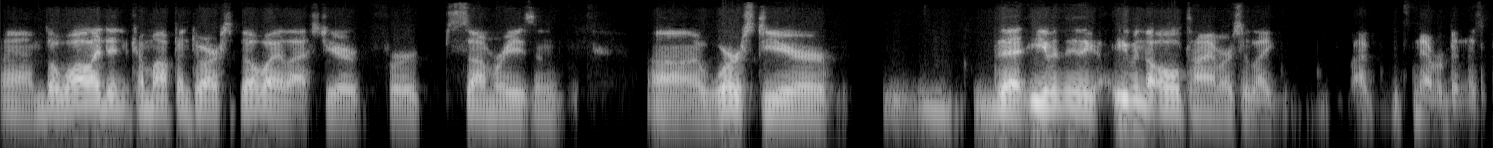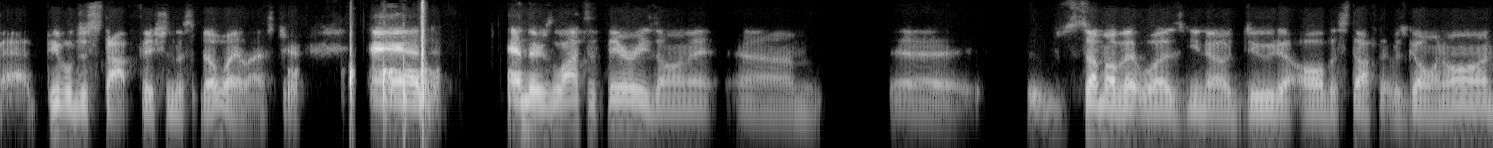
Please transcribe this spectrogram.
Um, the walleye didn't come up into our spillway last year for some reason. Uh, worst year that even the, even the old timers are like, "I- it's never been this bad. People just stopped fishing the spillway last year, and and there's lots of theories on it. Um, uh, some of it was you know due to all the stuff that was going on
